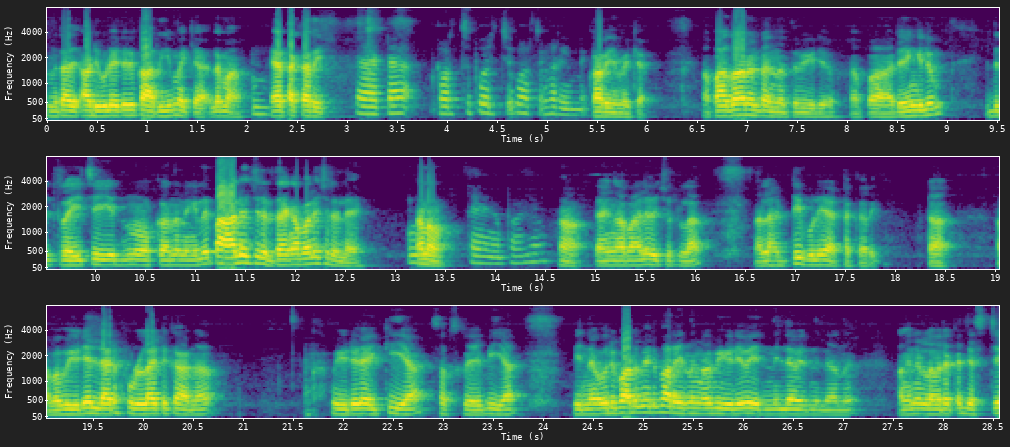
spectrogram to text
എന്നിട്ട് അ- അടിപൊളിയായിട്ട് ഒരു കറിയും വെക്കാം അല്ലേ മാ? ഏട്ടക്കറി ഏട്ട കുറച്ച് പൊരിച്ച് കുറച്ച് കറിയും വെക്കും. കറിയും വെക്കാം. അപ്പൊ അതാണ് കേട്ടോ ഇന്നത്തെ വീഡിയോ. അപ്പൊ ആരെങ്കിലും ഇത് ട്രൈ ചെയ്ത് നോക്കാന്നുണ്ടെങ്കിൽ പാൽ വെച്ചിട്ടല്ലേ തേങ്ങാപ്പാൽ വെച്ചിട്ടല്ലേ ആണോ? തേങ്ങാപ്പാൽ. ആ തേങ്ങാപ്പാൽ വെച്ചിട്ടുള്ള നല്ല അടിപൊളി അട്ടക്കറി കേട്ടാ അപ്പൊ വീഡിയോ എല്ലാവരും ഫുള്ളായിട്ട് കാണുക. വീഡിയോ ലൈക്ക് ചെയ്യുക സബ്സ്ക്രൈബ് ചെയ്യുക. പിന്നെ ഒരുപാട് പേര് പറയും നിങ്ങൾ വീഡിയോ വരുന്നില്ല വരുന്നില്ല എന്ന്. അങ്ങനെയുള്ളവരൊക്കെ ജസ്റ്റ്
